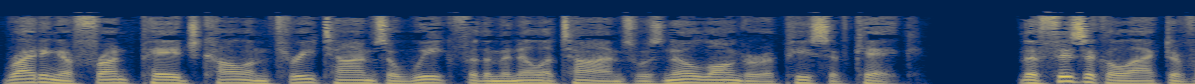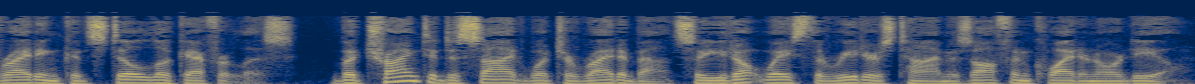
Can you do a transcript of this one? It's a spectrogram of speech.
writing a front page column three times a week for the Manila Times was no longer a piece of cake. The physical act of writing could still look effortless, but trying to decide what to write about so you don't waste the reader's time is often quite an ordeal.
